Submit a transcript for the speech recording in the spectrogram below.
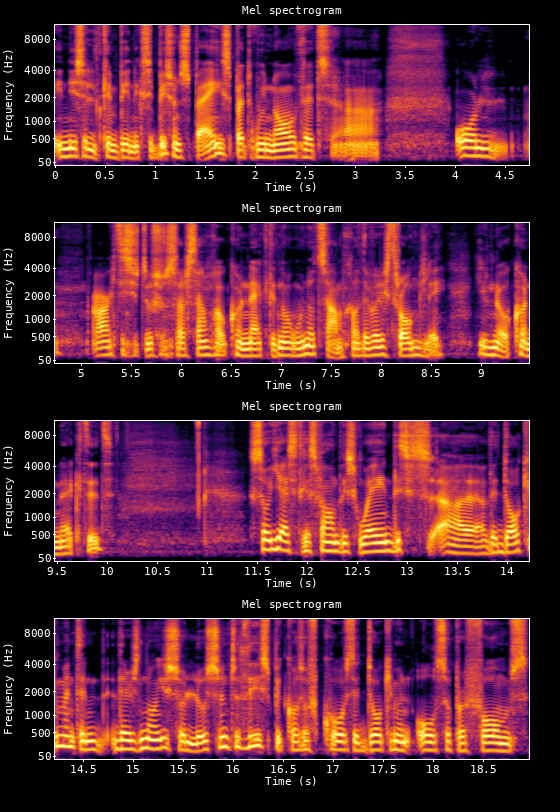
initially it can be an exhibition space, but we know that uh, all art institutions are somehow connected. No, we're not somehow, they're very strongly, you know, connected. So yes, it has found this way, and this is uh, the document, and there's no solution to this because, of course, the document also performs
